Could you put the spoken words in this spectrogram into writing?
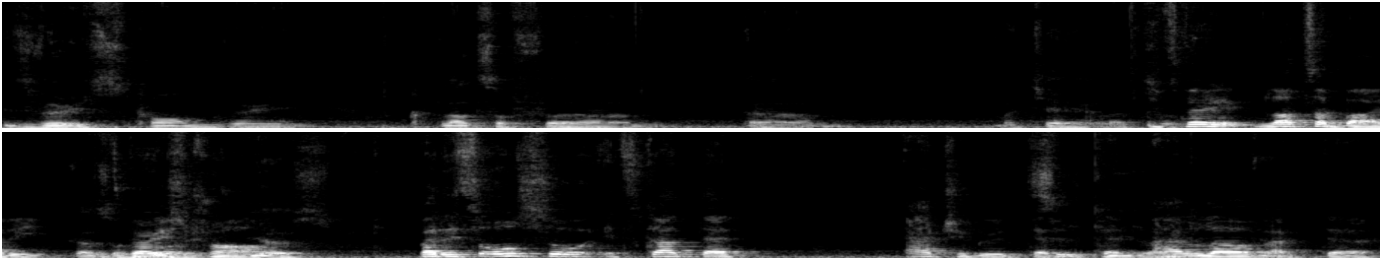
it's very strong, very, lots of um, um, matière, lots it's of, very lots of body. Lots it's of very body, strong. Yes, but it's also it's got that attribute that, Silky, that like, I love yeah. at the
